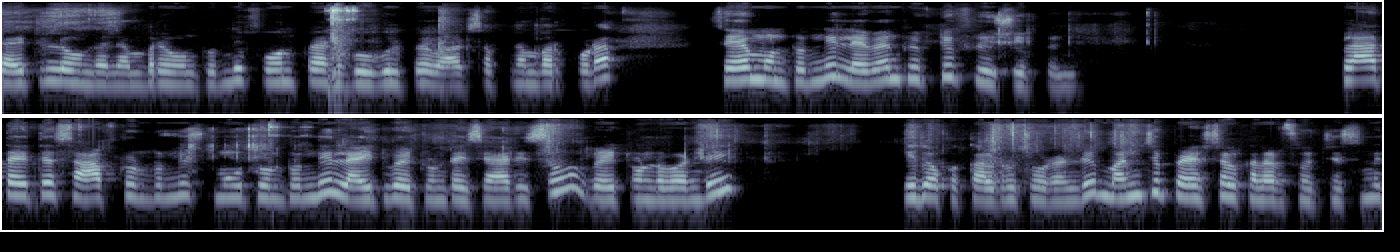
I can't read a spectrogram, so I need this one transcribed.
టైటిల్లో ఉండే నెంబరే ఉంటుంది PhonePe and Google Pay WhatsApp number కూడా సేమ్ ఉంటుంది. Eleven fifty free shipping. Cloth అయితే సాఫ్ట్ ఉంటుంది స్మూత్ ఉంటుంది లైట్ వెయిట్ ఉంటాయి శారీస్ వెయిట్ ఉండవండి. ఇది ఒక కలర్ చూడండి. మంచి పేస్టల్ కలర్స్ వచ్చేసింది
